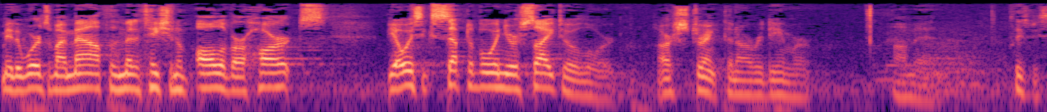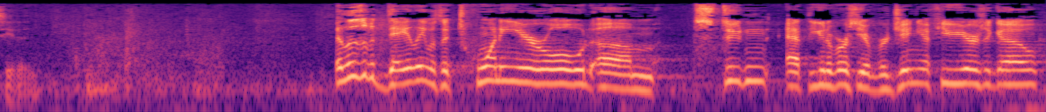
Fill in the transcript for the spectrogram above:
May the words of my mouth and the meditation of all of our hearts be always acceptable in your sight, O Lord, our strength and our Redeemer. Amen. Please be seated. Elizabeth Daly was a 20 year old um, student at the University of Virginia a few years ago,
